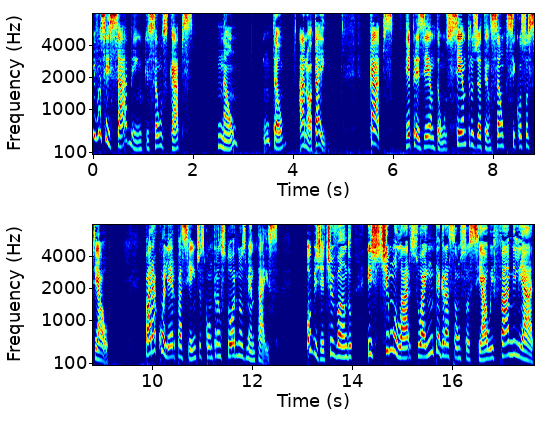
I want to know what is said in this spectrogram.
E vocês sabem o que são os CAPS? Não? Então, anota aí. CAPS representam os Centros de Atenção Psicossocial para acolher pacientes com transtornos mentais, objetivando estimular sua integração social e familiar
